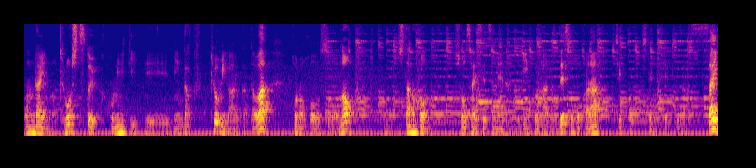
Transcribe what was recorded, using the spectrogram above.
オンラインの教室というかコミュニティ、えー、民学興味がある方はこの放送の下の方の詳細説明欄にリンクがあるんでそこからチェックしてみてください。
